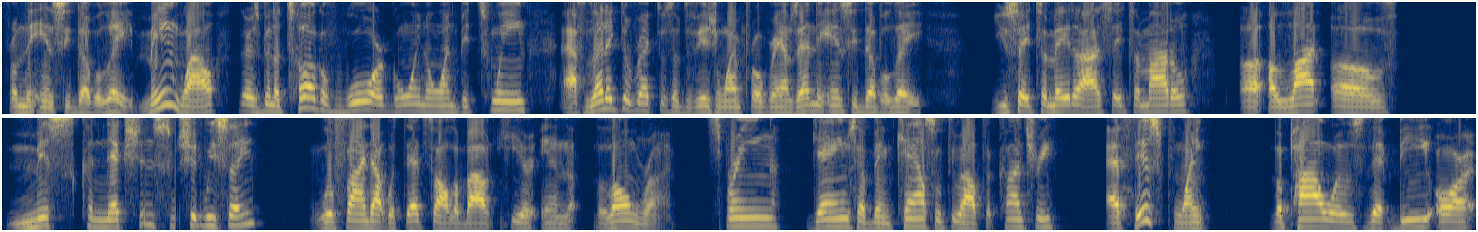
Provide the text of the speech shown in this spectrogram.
from the NCAA. Meanwhile, there's been a tug of war going on between athletic directors of Division One programs and the NCAA. You say tomato, I say tomato. Uh, a lot of misconnections, should we say? We'll find out what that's all about here in the long run. Spring games have been canceled throughout the country. At this point, the powers that be are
